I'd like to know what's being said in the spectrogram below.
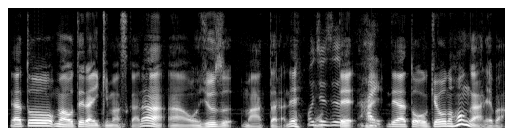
であとまあお寺行きますからあお数珠まああったらねお数珠。はい。であとお経の本があれば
